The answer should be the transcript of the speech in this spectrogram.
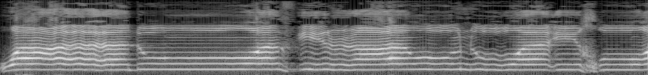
وعاد وفرعون وإخوان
